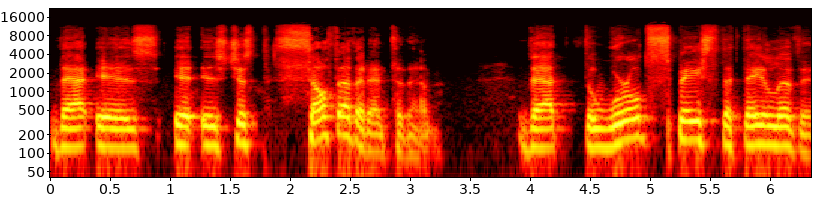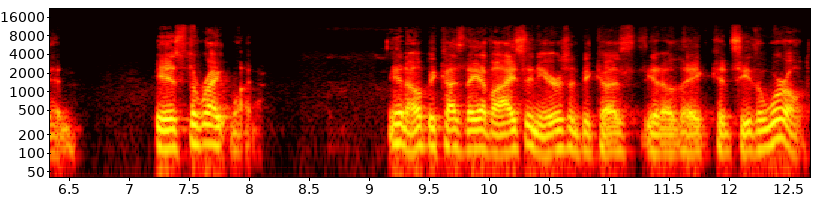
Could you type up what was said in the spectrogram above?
That is, it is just self evident to them that the world space that they live in is the right one you know because they have eyes and ears and because you know they can see the world.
